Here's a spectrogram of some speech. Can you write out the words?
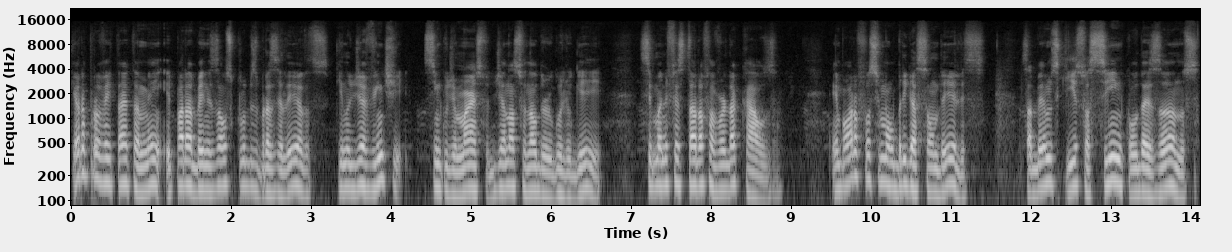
quero aproveitar também e parabenizar os clubes brasileiros que no dia 25 de março, Dia Nacional do Orgulho Gay, se manifestaram a favor da causa. Embora fosse uma obrigação deles, sabemos que isso há 5 ou 10 anos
